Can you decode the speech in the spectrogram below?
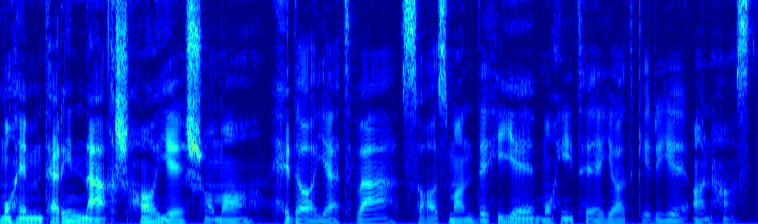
مهمترین نقش های شما هدایت و سازماندهی محیط یادگیری آنهاست.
